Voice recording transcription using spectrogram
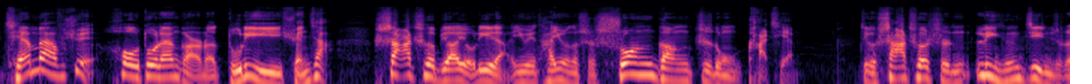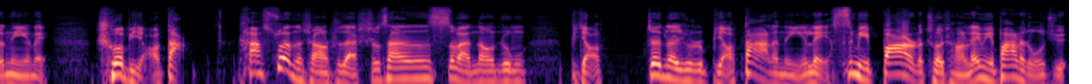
前麦弗逊后多连杆的独立悬架，刹车比较有力量，因为它用的是双缸制动卡钳，这个刹车是另行禁止的那一类，车比较大。它算得上是在十三四万当中比较真的就是比较大的那一类，四米八二的车长，两米八的轴距，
